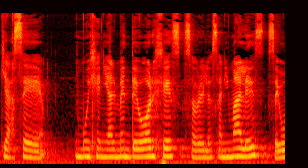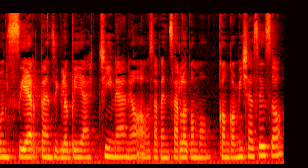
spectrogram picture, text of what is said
que hace muy genialmente Borges sobre los animales, según cierta enciclopedia china, ¿no? vamos a pensarlo como con comillas eso,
